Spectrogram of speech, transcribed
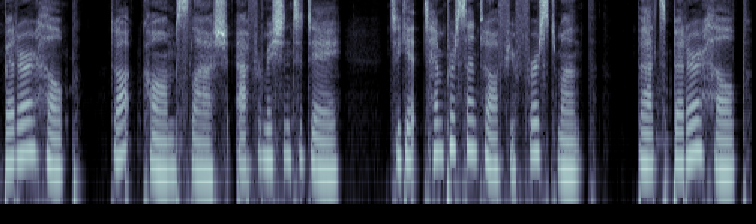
betterhelp.com slash affirmation today to get 10% off your first month. That's betterhelp,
